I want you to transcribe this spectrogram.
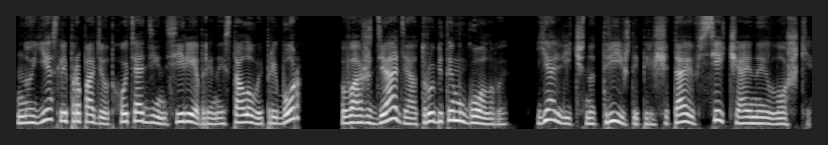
«Но если пропадет хоть один серебряный столовый прибор, ваш дядя отрубит им головы. Я лично трижды пересчитаю все чайные ложки».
